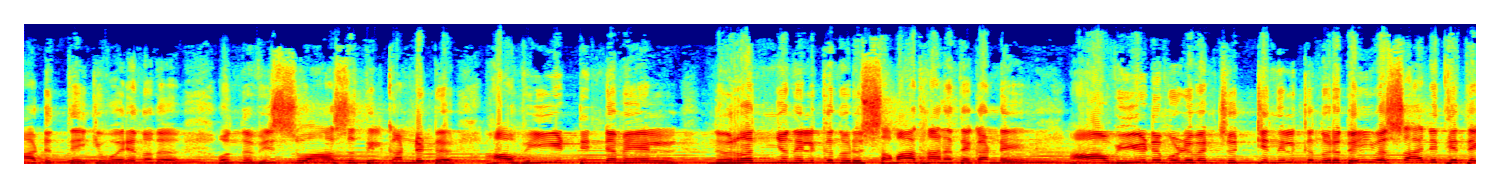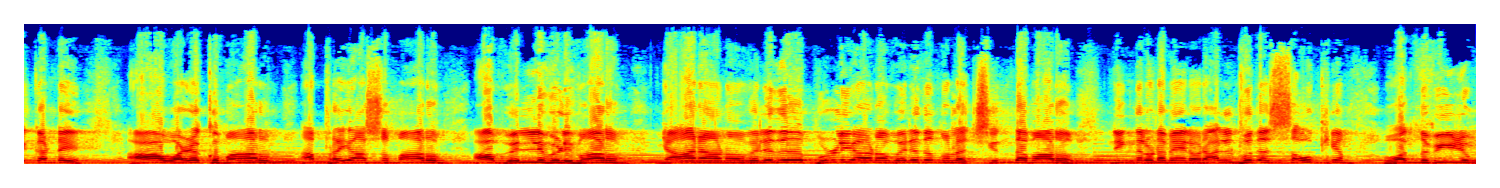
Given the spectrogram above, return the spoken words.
അടുത്തേക്ക് വരുന്നത് ഒന്ന് വിശ്വാസത്തിൽ കണ്ടിട്ട് ആ വീട്ടിന്റെ മേൽ നിറഞ്ഞു നിൽക്കുന്ന ഒരു സമാധാനത്തെ കണ്ട് ആ വീട് മുഴുവൻ ചുറ്റി നിൽക്കുന്ന ഒരു ദൈവ സാന്നിധ്യത്തെ കണ്ട് ആ വഴക്ക് മാറും ആ പ്രയാസം മാറും ആ വെല്ലുവിളി മാറും. ഞാനാണോ വലുത് പുള്ളിയാണോ വലുതെന്നുള്ള ചിന്ത മാറും. നിങ്ങളുടെ മേൽ ഒരു അത്ഭുത സൗഖ്യം വന്നു വീഴും.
